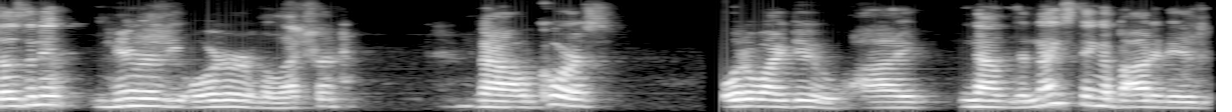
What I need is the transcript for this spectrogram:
doesn't it mirror the order of the lecture? Now, of course, what do I do? I, now, the nice thing about it is,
